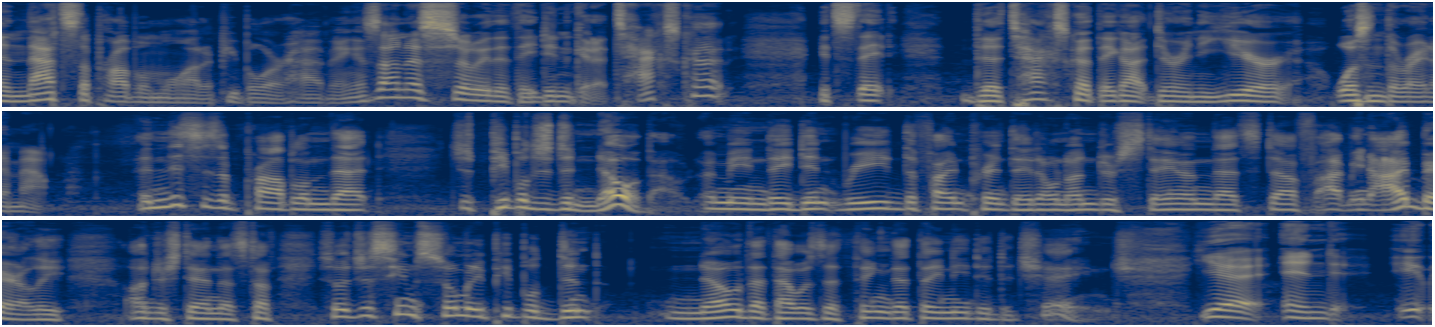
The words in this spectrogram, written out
And that's the problem a lot of people are having. It's not necessarily that they didn't get a tax cut, it's that the tax cut they got during the year wasn't the right amount. And this is a problem that just people just didn't know about. I mean, they didn't read the fine print, they don't understand that stuff. I mean, I barely understand that stuff. So it just seems so many people didn't know that that was a thing that they needed to change. Yeah, and it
